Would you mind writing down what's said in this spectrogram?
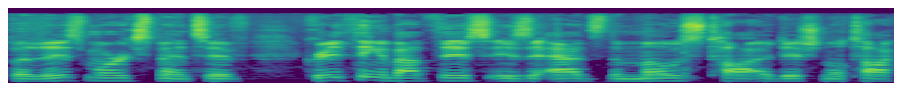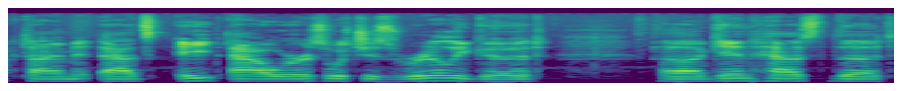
But it is more expensive. Great thing about this is it adds the most ta additional talk time. It adds 8 hours, which is really good. Uh, again, has the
